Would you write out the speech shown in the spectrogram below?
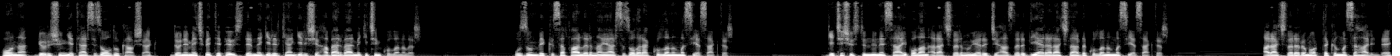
Horna, görüşün yetersiz olduğu kavşak, dönemeç ve tepe üstlerine gelirken gelişi haber vermek için kullanılır. Uzun ve kısa farların ayarsız olarak kullanılması yasaktır. Geçiş üstünlüğüne sahip olan araçların uyarı cihazları diğer araçlarda kullanılması yasaktır. Araçlara römork takılması halinde,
